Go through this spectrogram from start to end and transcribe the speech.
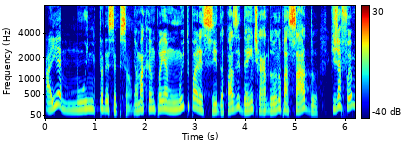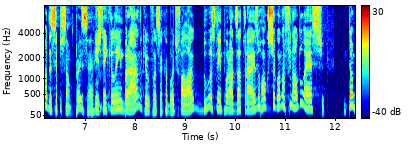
aí é muita decepção. É uma campanha muito parecida, quase idêntica à do ano passado, que já foi uma decepção. Pois é. Porque a gente tem que lembrar, que você acabou de falar, duas temporadas atrás o Hawks chegou na final do leste. Então,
